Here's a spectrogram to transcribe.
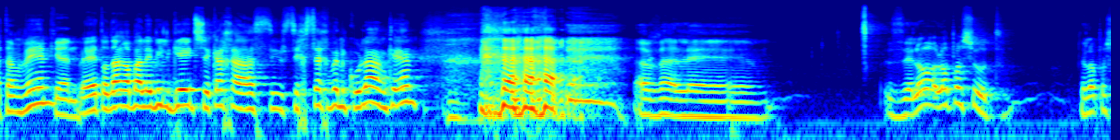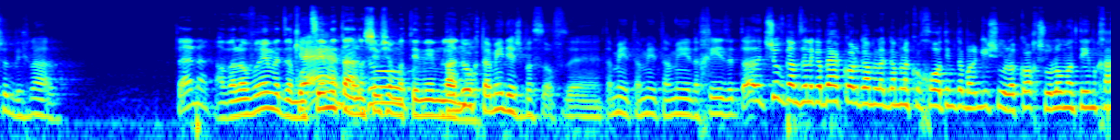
אתה מבין? כן. ותודה רבה לביל גייטס שככה סכסך בין כולם, כן? אבל אה, זה לא, לא פשוט. זה לא פשוט בכלל. בסדר, אבל עוברים את זה, כן, מוצאים את האנשים בדוק, שמתאימים לנו. בדוק תמיד יש בסוף, זה תמיד, תמיד, תמיד, אחי. זה, שוב, גם זה לגבי הכל, גם, גם לקוחות, אם אתה מרגיש שהוא לקוח שהוא לא מתאים לך,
